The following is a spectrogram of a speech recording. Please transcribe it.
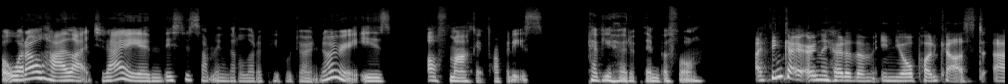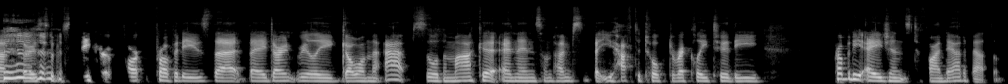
But what I'll highlight today, and this is something that a lot of people don't know, is off market properties. Have you heard of them before? I think I only heard of them in your podcast, uh, those sort of secret pro- properties that they don't really go on the apps or the market. And then sometimes, but you have to talk directly to the property agents to find out about them.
